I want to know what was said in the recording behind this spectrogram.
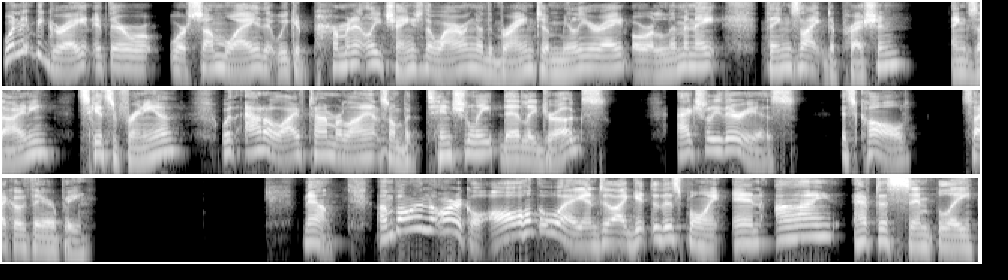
Wouldn't it be great if there were, were, some way that we could permanently change the wiring of the brain to ameliorate or eliminate things like depression, anxiety, schizophrenia without a lifetime reliance on potentially deadly drugs? Actually, there is. It's called psychotherapy. Now, I'm following the article all the way until I get to this point, and I have to simply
